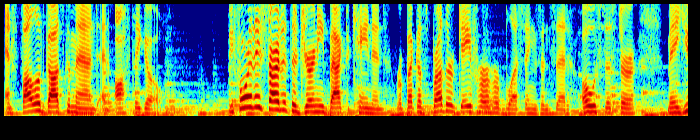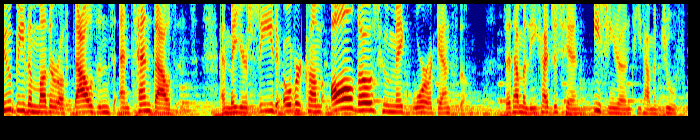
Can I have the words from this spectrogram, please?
and followed God's command, and off they go. Before they started their journey back to Canaan, Rebekah's brother gave her her blessings and said, Oh, sister, may you be the mother of thousands and ten thousands, and may your seed overcome all those who make war against them. 在他们离开之前，一行人替他们祝福。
